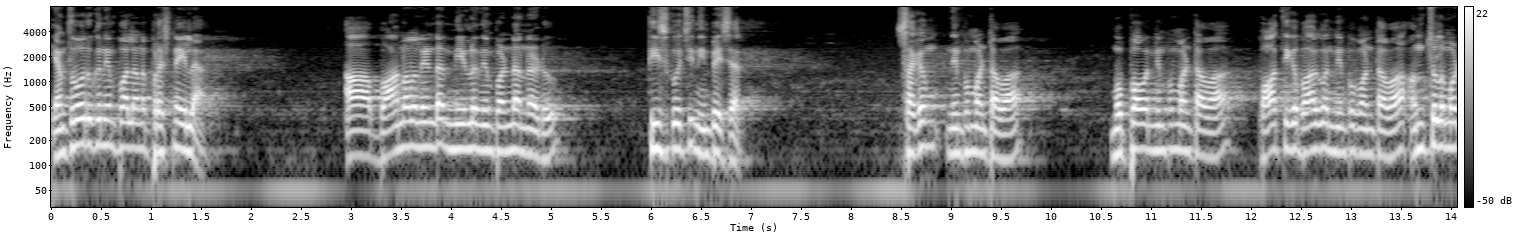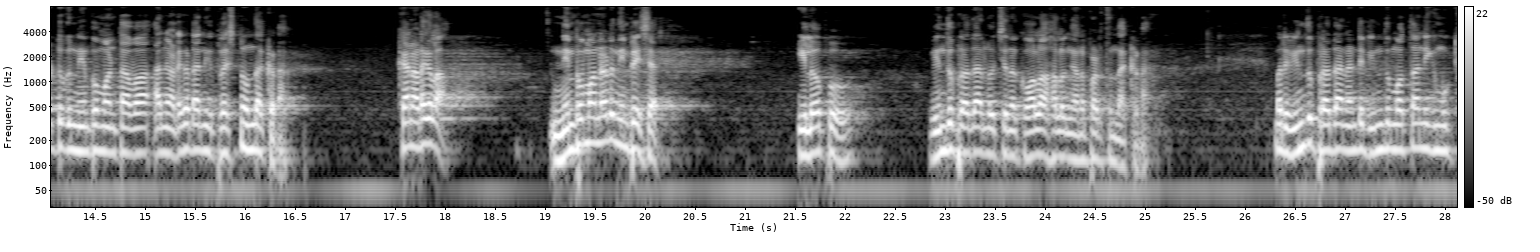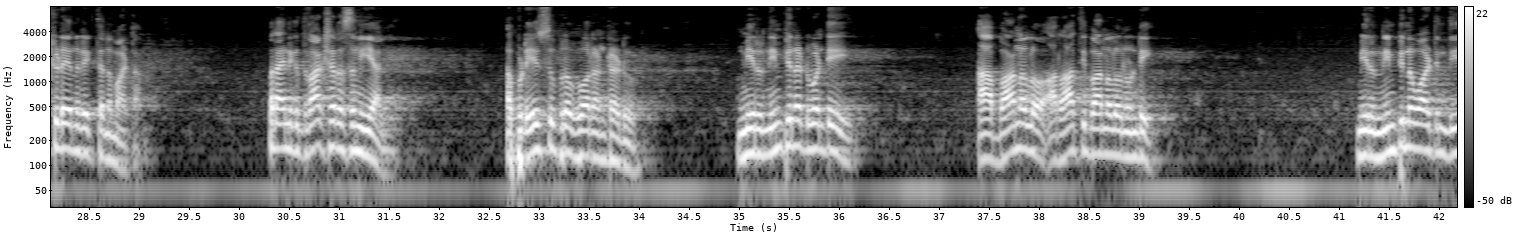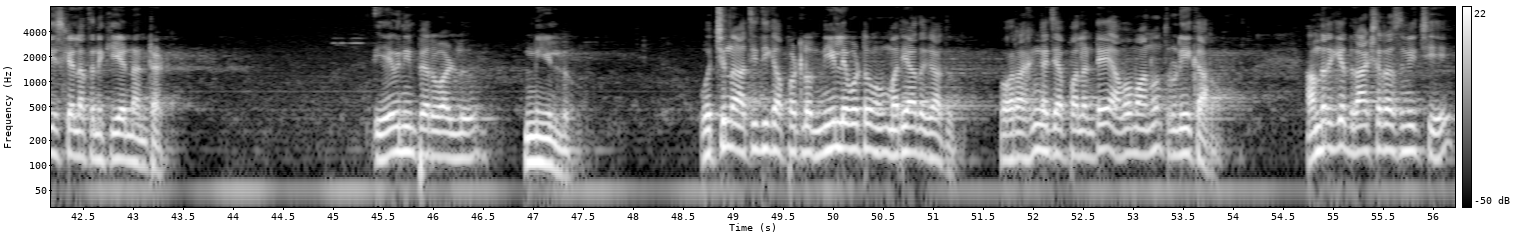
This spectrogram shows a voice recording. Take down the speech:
ఎంతవరకు నింపాలన్న ప్రశ్న ఇలా. ఆ బాణాల నిండా నీళ్ళు నింపండి అన్నాడు. తీసుకొచ్చి నింపేశారు. సగం నింపమంటావా? ముప్పావు నింపమంటావా? పాతిక భాగం నింపమంటావా? అంచుల మట్టుకు నింపమంటావా? అని అడగడానికి ప్రశ్న ఉంది అక్కడ. కానీ అడగలా. నింపమన్నాడు నింపేశారు. ఈలోపు విందు ప్రధానులు వచ్చిన కోలాహలం కనపడుతుంది అక్కడ. మరి విందు ప్రధాన్ అంటే విందు మొత్తానికి ముఖ్యుడైన వ్యక్తి అన్నమాట. మరి ఆయనకి ద్రాక్షరసం ఇవ్వాలి అప్పుడు యేసు ప్రభు అంటాడు మీరు నింపినటువంటి ఆ బాణలో ఆ రాతి బాణలో నుండి మీరు నింపిన వాటిని తీసుకెళ్ళి అతనికి ఇవ్వండి అంటాడు. ఏవి నింపారు వాళ్ళు? నీళ్ళు. వచ్చిన అతిథికి అప్పట్లో నీళ్ళు ఇవ్వటం మర్యాద కాదు. ఒక రకంగా చెప్పాలంటే అవమానం తృణీకారం. అందరికీ ద్రాక్షరసం ఇచ్చి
